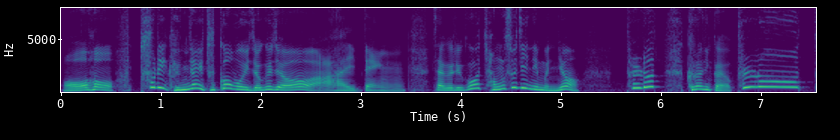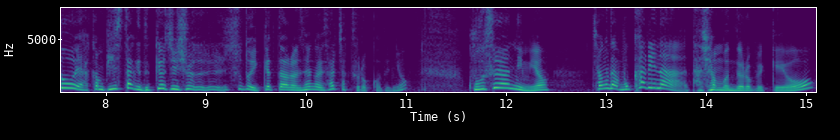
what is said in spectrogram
어, 풀이 굉장히 두꺼워 보이죠, 그죠? 아이, 땡. 자, 그리고 정수지님은요, 플룻? 그러니까요. 플룻도 약간 비슷하게 느껴질 수도 있겠다는 생각이 살짝 들었거든요. 구수연 님이요. 정답, 오카리나! 다시 한번 들어볼게요.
